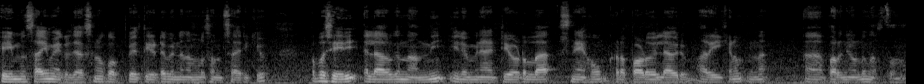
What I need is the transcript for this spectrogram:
ഫേമസ് ആയി മൈക്കിൾ ജാക്സണൊക്കെ ഒപ്പം എത്തിയിട്ട് പിന്നെ നമ്മൾ സംസാരിക്കും. അപ്പോൾ ശരി എല്ലാവർക്കും നന്ദി. ഇലുമിനാറ്റിയോടുള്ള സ്നേഹവും കടപ്പാടും എല്ലാവരും അറിയിക്കണം എന്ന് പറഞ്ഞുകൊണ്ട് നിർത്തുന്നു.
